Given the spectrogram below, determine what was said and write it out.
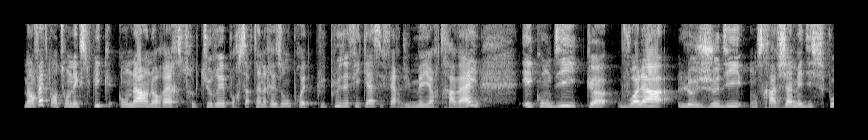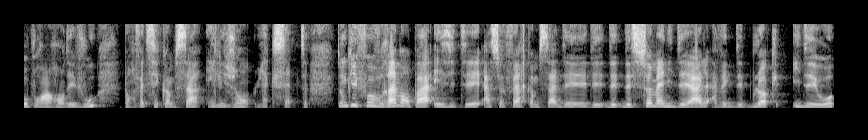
Mais en fait, quand on explique qu'on a un horaire structuré pour certaines raisons, pour être plus, plus efficace et faire du meilleur travail, et qu'on dit que voilà, le jeudi, on sera jamais dispo pour un rendez-vous, ben en fait c'est comme ça et les gens l'acceptent. Donc il faut vraiment pas hésiter à se faire comme ça des, des, semaines idéales avec des blocs idéaux.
